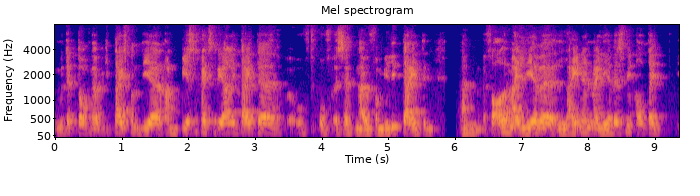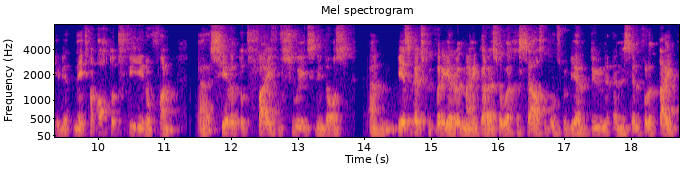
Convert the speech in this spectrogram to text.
moet ek dalk nou 'n bietjie tyd spandeer aan besigheidsrealiteite of of is dit nou familietyd en um veral in my lewe lyn in my lewe is nie altyd jy weet net van 8 tot 4 of van uh 7 tot 5 of so iets nie. Daar's um besigheidsgoed wat die Here met my en Karissa oor gesels wat ons probeer doen in 'n sinvolle tyd.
